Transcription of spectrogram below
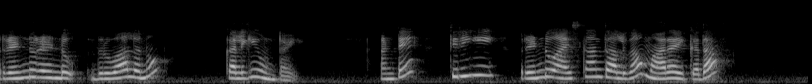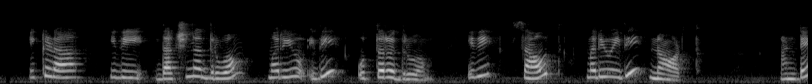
రెండు రెండు ధ్రువాలను కలిగి ఉంటాయి. అంటే తిరిగి రెండు అయస్కాంతాలుగా మారాయి కదా. ఇక్కడ ఇది దక్షిణ ధ్రువం మరియు ఇది ఉత్తర ధ్రువం. ఇది సౌత్ మరియు ఇది నార్త్. అంటే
